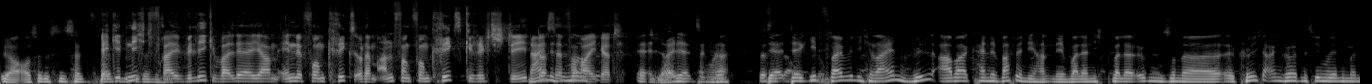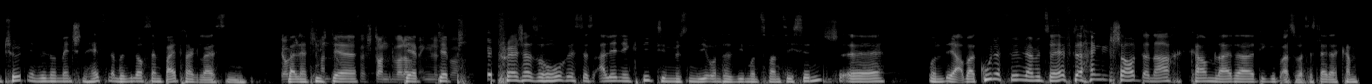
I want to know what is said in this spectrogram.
Ja, außer das ist halt. Er geht freiwillig nicht freiwillig, weil er ja am Ende vom Kriegs- oder am Anfang vom Kriegsgericht steht, Nein, dass das er verweigert. Äh, Leute, sag mal, Das der, der geht freiwillig rein, will aber keine Waffe in die Hand nehmen, weil er nicht, weil er irgendeiner so einer, äh, Kirche angehört und deswegen will er niemanden töten, er will nur Menschen helfen, aber will auch seinen Beitrag leisten. Glaub, weil ich natürlich der- weil Der, er der. Peer Pressure so hoch ist, dass alle in den Krieg ziehen müssen, die unter 27 sind. Äh, und ja, aber guter Film, wir haben ihn zur Hälfte angeschaut. Danach kam leider die, also was ist leider, kam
